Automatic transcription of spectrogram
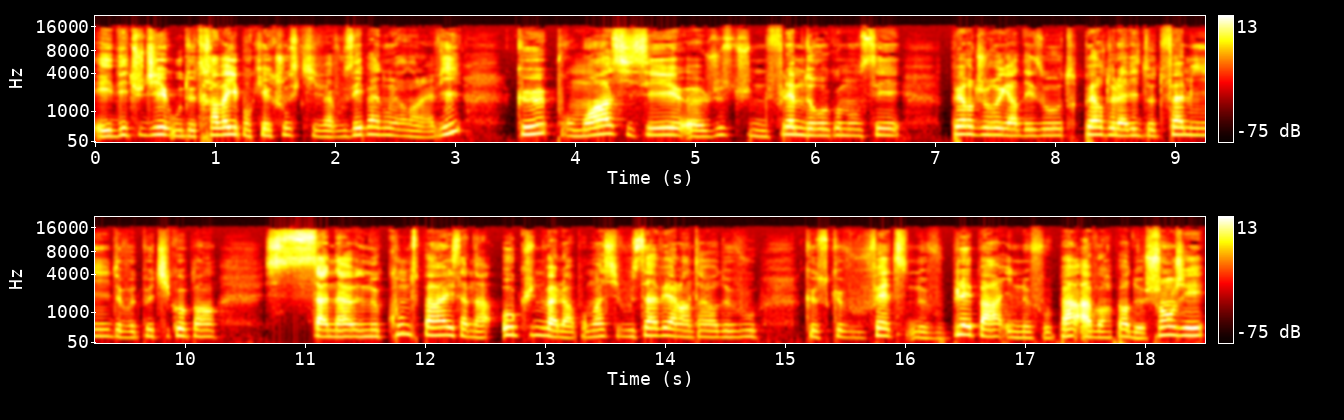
et d'étudier ou de travailler pour quelque chose qui va vous épanouir dans la vie que pour moi, si c'est euh, juste une flemme de recommencer, peur du regard des autres, peur de la vie de votre famille, de votre petit copain, ça ne compte pas et ça n'a aucune valeur. Pour moi, si vous savez à l'intérieur de vous que ce que vous faites ne vous plaît pas, il ne faut pas avoir peur de changer.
